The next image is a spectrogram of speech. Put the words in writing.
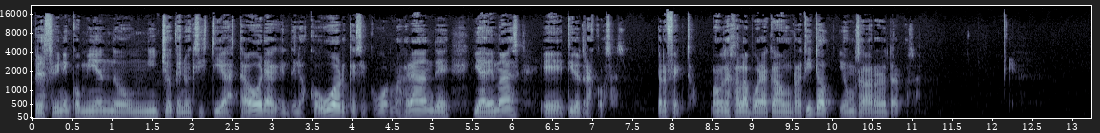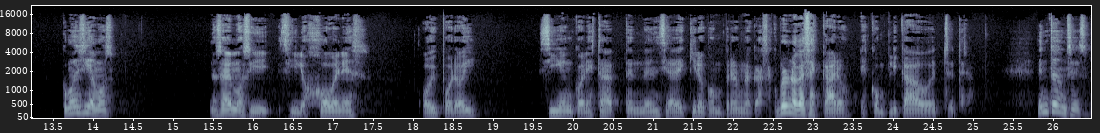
pero se viene comiendo un nicho que no existía hasta ahora, el de los cowork, que es el cowork más grande, y además eh, tiene otras cosas. Perfecto, vamos a dejarla por acá un ratito y vamos a agarrar otra cosa. Como decíamos, no sabemos si, si los jóvenes hoy por hoy siguen con esta tendencia de quiero comprar una casa. Comprar una casa es caro, es complicado, etc. Entonces,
